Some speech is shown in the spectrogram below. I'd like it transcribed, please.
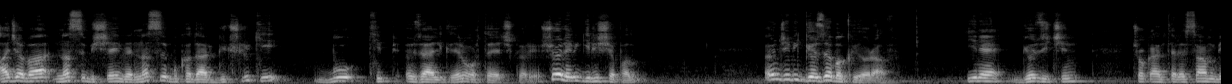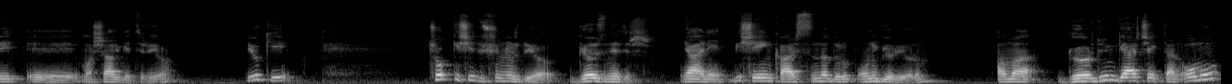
acaba nasıl bir şey ve nasıl bu kadar güçlü ki bu tip özellikleri ortaya çıkarıyor. Şöyle bir giriş yapalım. Önce bir göze bakıyor Rav. Yine göz için çok enteresan bir e, maşal getiriyor. Diyor ki çok kişi düşünür diyor göz nedir? Yani bir şeyin karşısında durup onu görüyorum. Ama gördüğüm gerçekten o mu?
